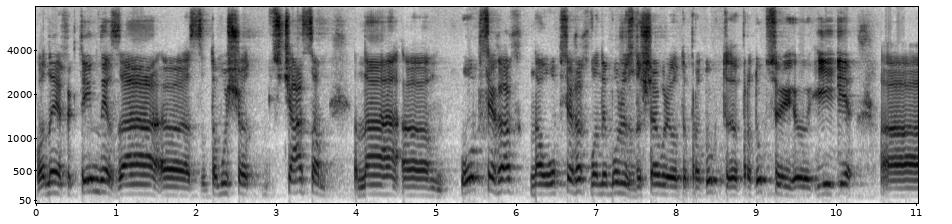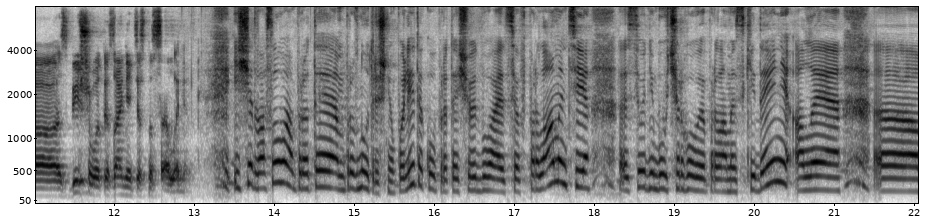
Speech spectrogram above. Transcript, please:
Вони ефективні за е, тому, що з часом на е, обсягах на обсягах вони можуть здешевлювати продукт продукцію і е, збільшувати зайнятість населення. І ще два слова про те про внутрішню політику, про те, що відбувається в парламенті. Е, Сьогодні був черговий парламентський день, але е,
